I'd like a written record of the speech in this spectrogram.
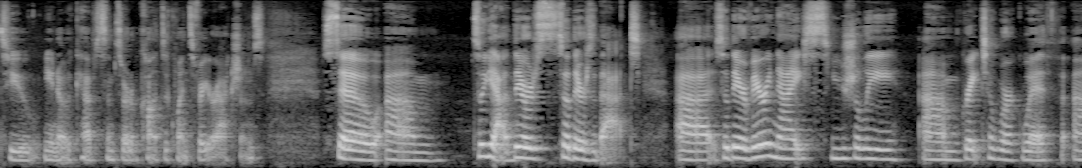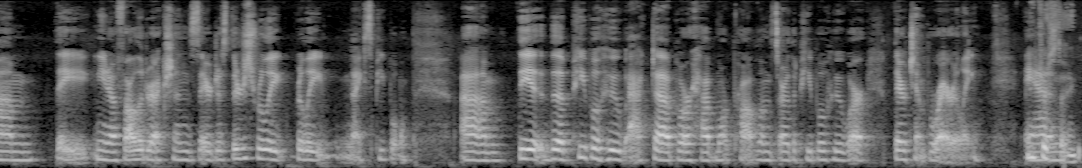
to you know have some sort of consequence for your actions. So um, so yeah there's so there's that. Uh, so they're very nice usually um, great to work with. Um, they you know follow directions. They're just they're just really really nice people um, the the people who act up or have more problems are the people who are there temporarily and Interesting.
